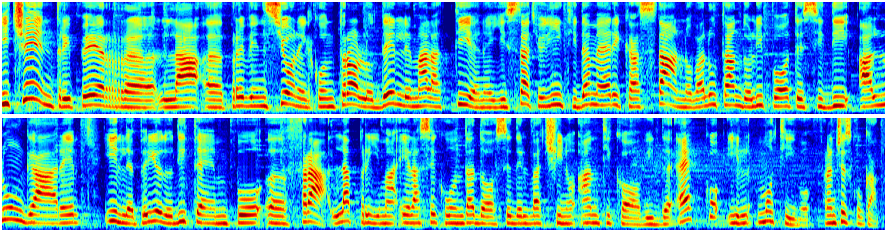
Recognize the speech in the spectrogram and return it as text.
I centri per eh, la eh, prevenzione e il controllo delle malattie negli Stati Uniti d'America stanno valutando l'ipotesi di allungare il periodo di tempo eh, fra la prima e la seconda dose del vaccino anti-Covid. Ecco il motivo. Francesco Capo.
